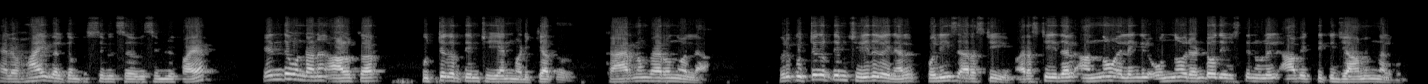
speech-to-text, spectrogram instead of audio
Hello hi welcome to civil service simplifier എന്തുകൊണ്ടാണ് ആൾക്കാർ കുറ്റകൃത്യം ചെയ്യാൻ മടിക്കാത്തത്? കാരണം വേറൊന്നുമല്ല. ഒരു കുറ്റകൃത്യം ചെയ്തു കഴിഞ്ഞാൽ പോലീസ് അറസ്റ്റ് ചെയ്യും. അറസ്റ്റ് ചെയ്താൽ അന്നോ അല്ലെങ്കിൽ ഒന്നോ രണ്ടോ ദിവസത്തിനുള്ളിൽ ആ വ്യക്തിക്ക് ജാമ്യം നൽകും.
